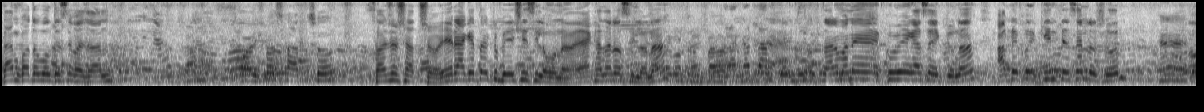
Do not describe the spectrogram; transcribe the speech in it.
দাম কত বলতেছে ভাইজান? ছয়শো সাতশো। এর আগে তো একটু বেশি ছিল মনে হয় এক হাজারও ছিল না? তার মানে কমে গেছে একটু না? আপনি কিনতেছেন রসুন। ও,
